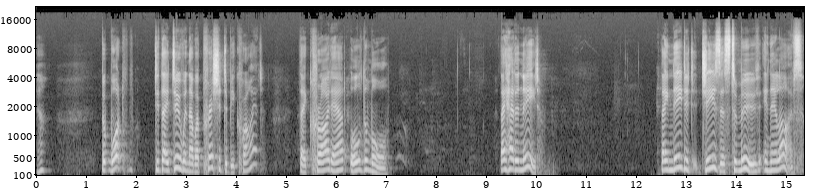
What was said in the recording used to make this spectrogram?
Yeah? But what did they do when they were pressured to be quiet? They cried out all the more. They had a need. They needed Jesus to move in their lives.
